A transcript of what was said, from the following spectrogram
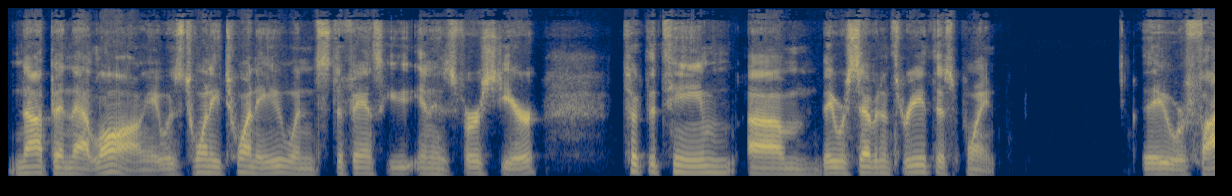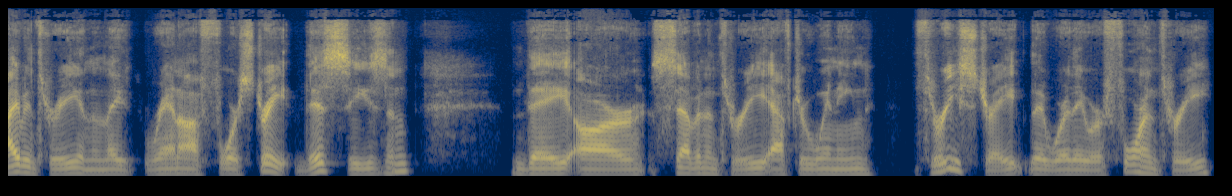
not been that long. It was 2020 when Stefanski in his first year took the team. Um, they were seven and three at this point they were five and three, and then they ran off four straight. This season, they are seven and three after winning three straight. They where they were four and three.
